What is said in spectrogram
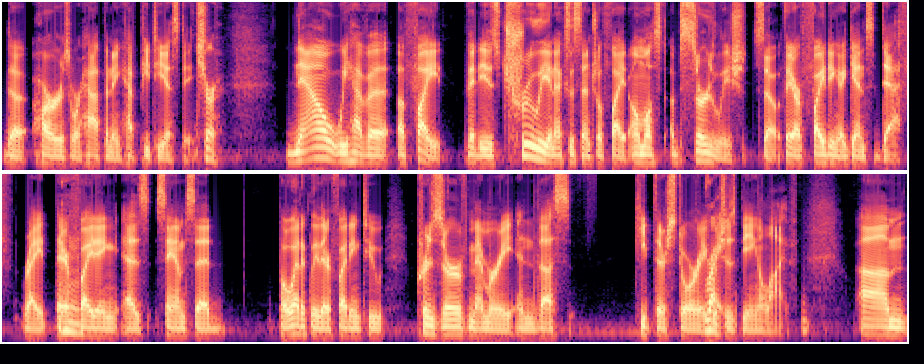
the horrors were happening have PTSD. Sure. Now we have a, a fight that is truly an existential fight, almost absurdly so. They are fighting against death, right? They're Mhm. fighting, as Sam said poetically, they're fighting to preserve memory and thus keep their story, Right. which is being alive. Um,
